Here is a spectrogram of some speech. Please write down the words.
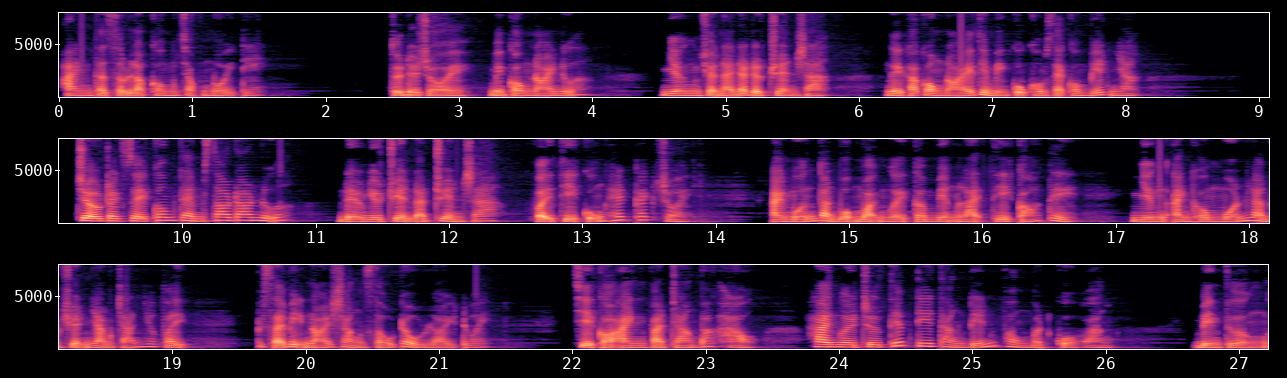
Anh thật sự là không chọc nổi đi. Thôi được rồi, mình không nói nữa. Nhưng chuyện này đã được truyền ra. Người khác không nói thì mình cũng không sẽ không biết nha. Triệu trạch dậy không thèm so đo nữa. Nếu như chuyện đã truyền ra, vậy thì cũng hết cách rồi. Anh muốn toàn bộ mọi người câm miệng lại thì có thể. Nhưng anh không muốn làm chuyện nhàm chán như vậy. Sẽ bị nói rằng xấu đầu lòi đuôi. Chỉ có anh và Trang Bắc Hào, hai người trực tiếp đi thẳng đến phòng mật của Hoàng. Bình thường,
